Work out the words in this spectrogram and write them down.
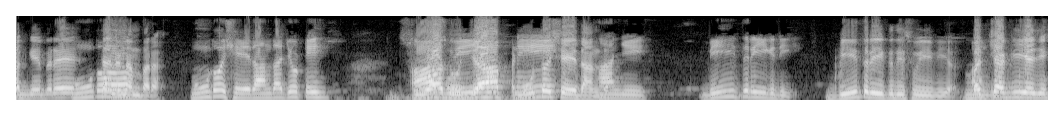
ਅੱਗੇ ਵੀਰੇ ਤਿੰਨ ਨੰਬਰ ਮੂੰਹ ਤੋਂ 6 ਦੰਦ ਆ ਝੋਟੀ। ਸੂਆ ਦੂਜਾ ਆ ਮੂੰਹ ਤੋਂ 6 ਦੰਦ। ਹਾਂਜੀ 20 ਤਰੀਕ ਦੀ। 20 ਤਰੀਕ ਦੀ ਸੂਈ ਵੀ ਆ। ਬੱਚਾ ਕੀ ਹੈ ਜੀ?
